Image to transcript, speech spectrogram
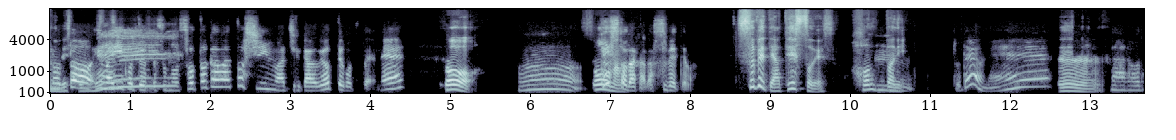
のと、ね今いいこと言った、その外側と芯は違うよってことだよね。そううなのテストだから、すべては。う。すべてはテストです。本当に。うん。そうだよね。うん。なるほど。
